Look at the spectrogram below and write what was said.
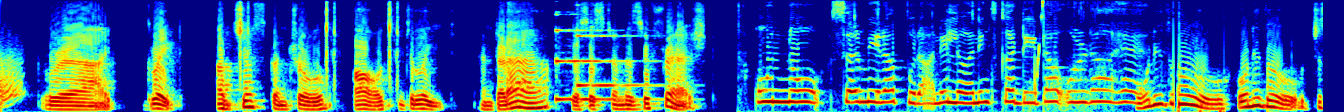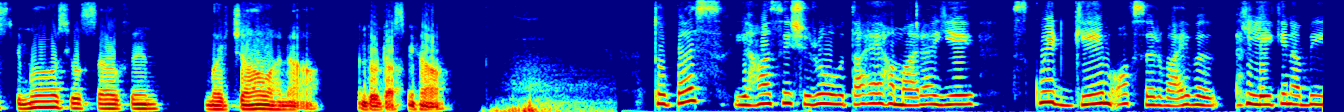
राइट ग्रेट अब just control alt delete and tada your system is refreshed. Oh no sir मेरा पुराने लर्निंग्स का डेटा उड़ रहा है। होने दो होने दो। Just immerse yourself in मरजावा now and don't ask me how. तो बस यहाँ से शुरू होता है हमारा ये स्क्विड गेम ऑफ़ सर्वाइवल लेकिन अभी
